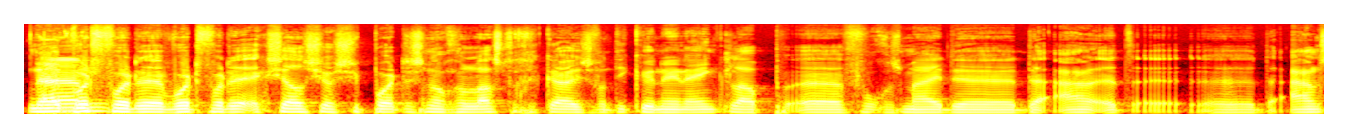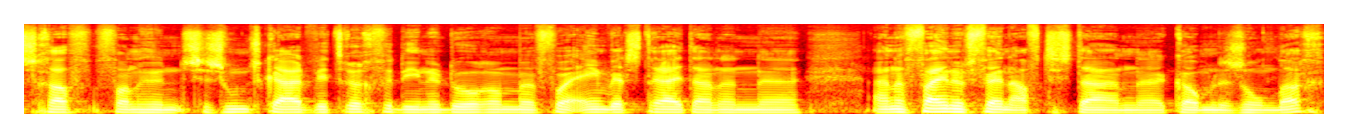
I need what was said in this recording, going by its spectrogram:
Nee, het um, wordt, voor de, wordt voor de Excelsior supporters nog een lastige keuze. Want die kunnen in één klap uh, volgens mij de, de, het, uh, de aanschaf van hun seizoenskaart weer terugverdienen. Door hem voor één wedstrijd aan een, aan een Feyenoord-fan af te staan komende zondag.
